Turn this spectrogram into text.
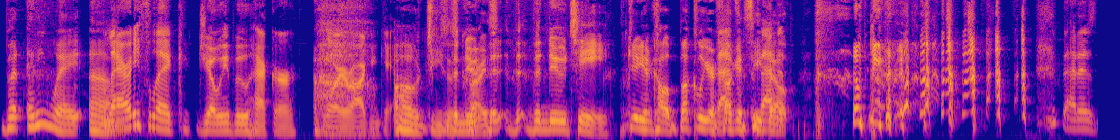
But anyway, um, Larry Flick, Joey Boo Hecker, Lori Roggenkamp. oh Jesus the new Christ! the, the, the new T. you call it buckle your That's- fucking seatbelt. That is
